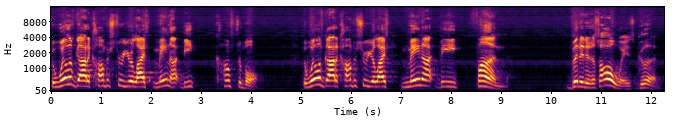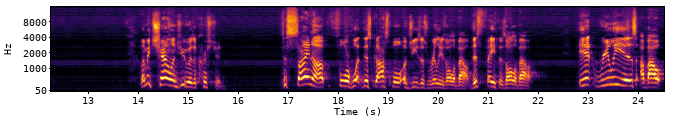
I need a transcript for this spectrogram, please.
the will of God accomplished through your life may not be comfortable. The will of God accomplished through your life may not be fun, but it is always good. Let me challenge you as a Christian to sign up for what this gospel of Jesus really is all about. This faith is all about. It really is about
